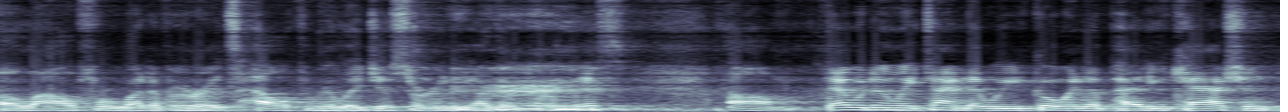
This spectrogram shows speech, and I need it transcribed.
allow for whatever it's health, religious, or any other purpose. Um, That would be the only time that we'd go into petty cash, and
